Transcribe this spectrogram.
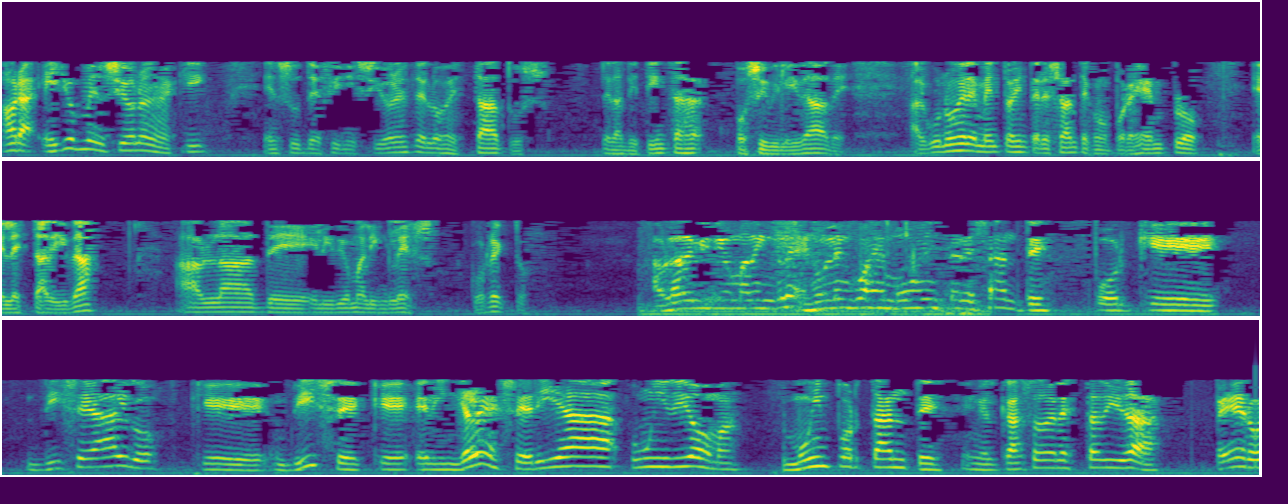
Ahora, ellos mencionan aquí en sus definiciones de los estatus, de las distintas posibilidades, algunos elementos interesantes, como por ejemplo el estadidad, habla del idioma del inglés, ¿correcto? Habla del idioma del inglés, es un lenguaje muy interesante porque dice algo que dice que el inglés sería un idioma muy importante en el caso de la estadidad, pero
